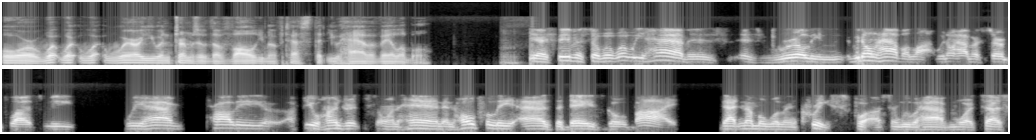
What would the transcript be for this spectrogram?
or what? What? what where are you in terms of the volume of tests that you have available? Yeah, Stephen. So what what we have is is really we don't have a lot. We don't have a surplus. We we have probably a few hundreds on hand, and hopefully as the days go by, that number will increase for us, and we will have more tests.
